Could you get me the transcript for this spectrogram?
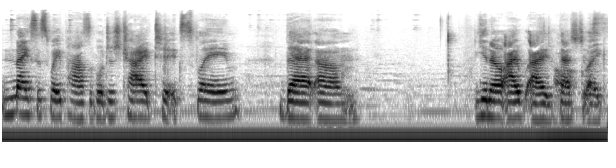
nicest way possible just try to explain that um you know I I that's like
